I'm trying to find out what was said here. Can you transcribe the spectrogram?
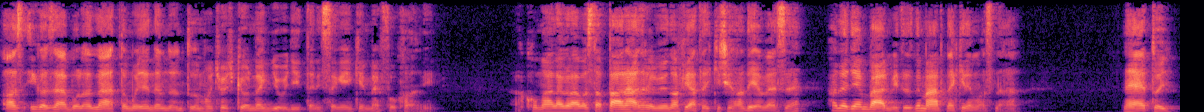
az igazából az látom, hogy én nem, nem tudom, hogy hogy kell meggyógyítani, szegényként meg fog halni. Akkor már legalább azt a pár hátralévő napját egy kicsit hadd élvezze, hadd legyen bármit, ez nem árt neki, nem használ. Lehet, hogy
